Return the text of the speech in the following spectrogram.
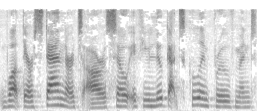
what their standards are. So if you look at school improvement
